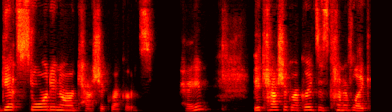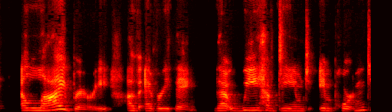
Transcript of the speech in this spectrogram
gets stored in our Akashic Records. Okay. The Akashic Records is kind of like a library of everything that we have deemed important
